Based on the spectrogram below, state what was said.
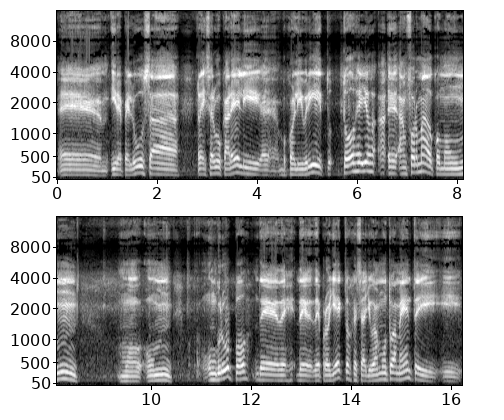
eh, Ire Pelusa, Reiser Bucarelli, eh, Colibrí. Todos ellos han formado como un, como un, un grupo de, de, de, proyectos que se ayudan mutuamente y,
